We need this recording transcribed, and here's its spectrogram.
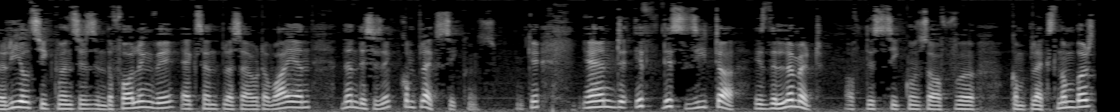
uh, real sequences in the following way xn plus iota yn then this is a complex sequence okay? And if this zeta is the limit of this sequence of uh, complex numbers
